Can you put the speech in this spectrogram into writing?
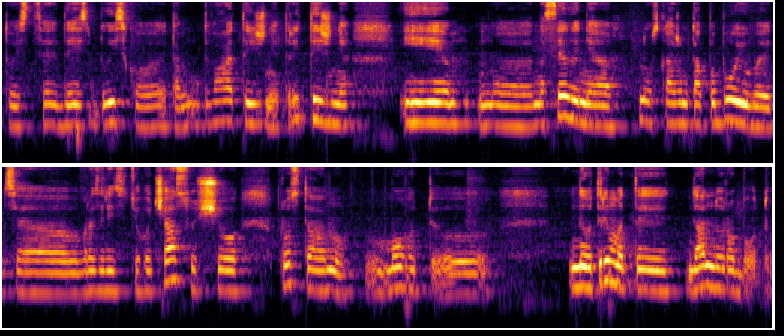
Тобто це десь близько там два тижні, три тижні. І е, населення, ну скажімо так, побоюється в розрізі цього часу, що просто ну, можуть е, не отримати дану роботу.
